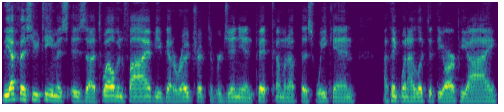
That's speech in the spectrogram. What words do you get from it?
the FSU team is is uh, twelve and five. You've got a road trip to Virginia and Pitt coming up this weekend. I think when I looked at the RPI,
